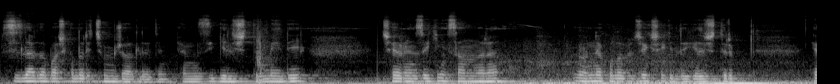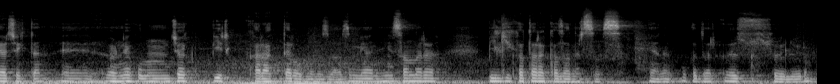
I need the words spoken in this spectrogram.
Sizler de başkaları için mücadele edin. Kendinizi geliştirmeyi değil, çevrenizdeki insanlara örnek olabilecek şekilde geliştirip gerçekten e, örnek olunacak bir karakter olmanız lazım. Yani insanlara bilgi katarak kazanırsınız. Yani bu kadar öz söylüyorum.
